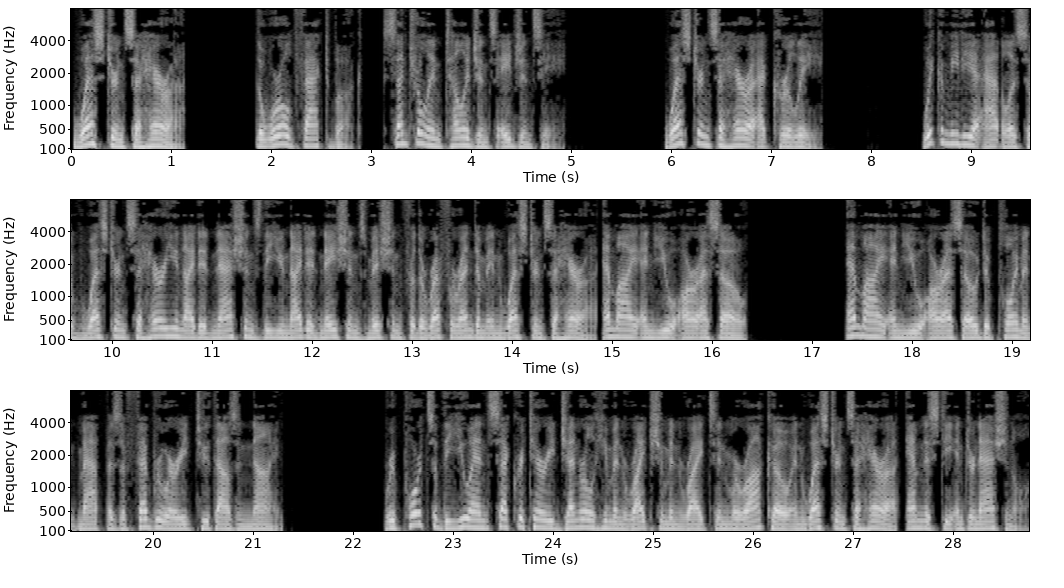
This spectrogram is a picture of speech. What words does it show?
Western Sahara. The World Factbook. Central Intelligence Agency. Western Sahara at Curlie Wikimedia Atlas of Western Sahara United Nations The United Nations Mission for the Referendum in Western Sahara MINURSO MINURSO deployment map as of February 2009 Reports of the UN Secretary-General Human Rights Human Rights in Morocco and Western Sahara, Amnesty International.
